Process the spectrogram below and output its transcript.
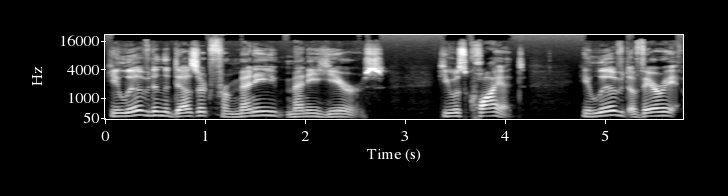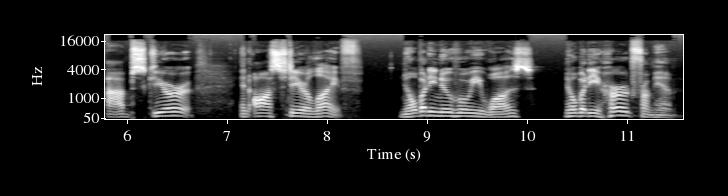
He lived in the desert for many, many years. He was quiet. He lived a very obscure and austere life. Nobody knew who he was. Nobody heard from him.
